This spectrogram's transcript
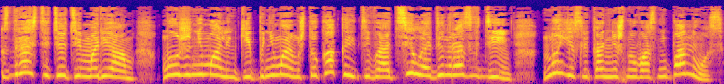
«Здрасте, тетя Мариам! Мы уже не маленькие, понимаем, что какаете вы от силы один раз в день, ну, если, конечно, у вас не понос».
